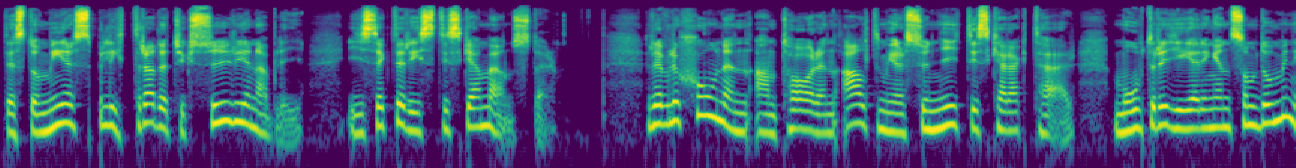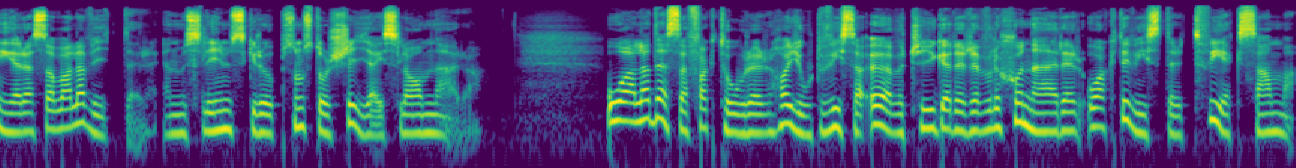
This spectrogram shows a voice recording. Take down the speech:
desto mer splittrade tycks syrierna bli i sekteristiska mönster. Revolutionen antar en allt mer sunnitisk karaktär mot regeringen som domineras av alaviter, en muslimsk grupp som står shia-islam nära. Och alla dessa faktorer har gjort vissa övertygade revolutionärer och aktivister tveksamma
